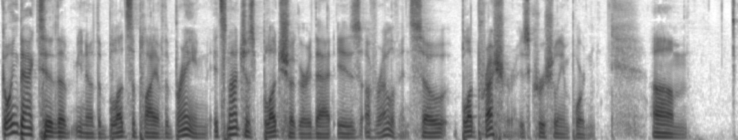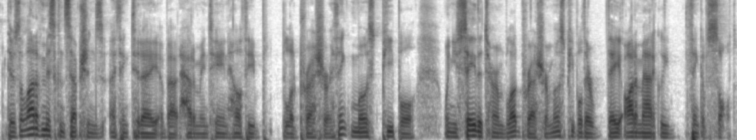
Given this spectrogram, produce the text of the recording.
going back to the you know the blood supply of the brain, it's not just blood sugar that is of relevance. So blood pressure is crucially important. Um, there's a lot of misconceptions I think today about how to maintain healthy blood pressure. I think most people, when you say the term blood pressure, most people they automatically think of salt,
